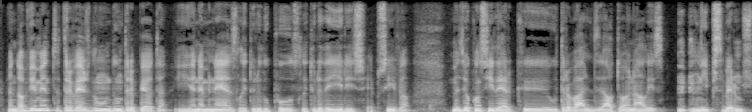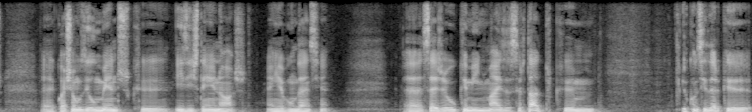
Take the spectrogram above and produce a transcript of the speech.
Portanto, obviamente, através de um, de um terapeuta e anamnese, leitura do pulso, leitura da íris, é possível, mas eu considero que o trabalho de autoanálise e percebermos quais são os elementos que existem em nós, em abundância, uh, seja o caminho mais acertado, porque hum, eu considero que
